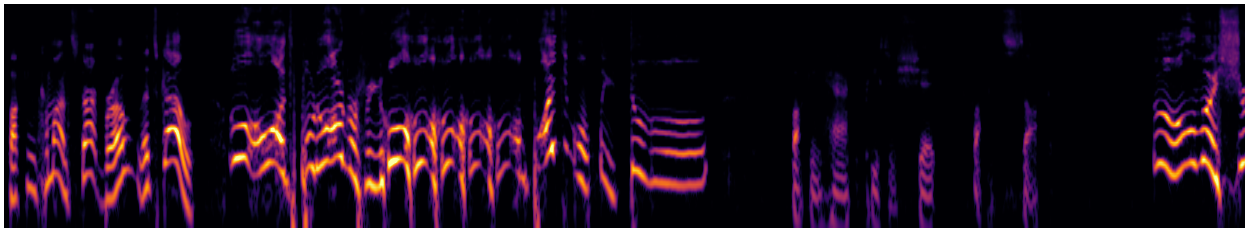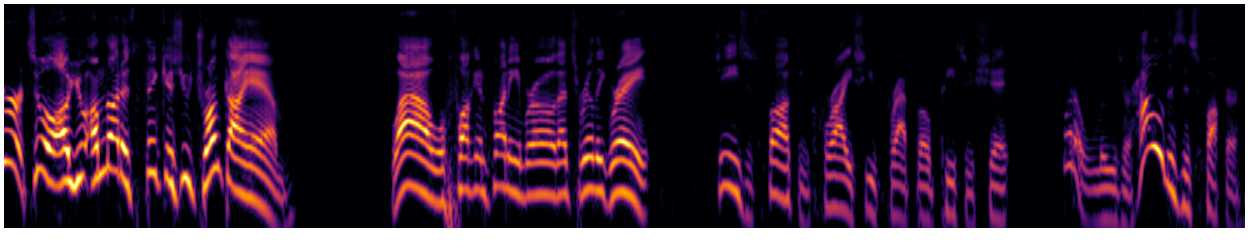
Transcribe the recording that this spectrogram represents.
Fucking come on, start, bro. Let's go. Oh, it's pornography. Bicycle seat. Duh. Fucking hack piece of shit. You fucking suck. Oh, all my shirts. Oh, you. I'm not as thick as you drunk I am. Wow. Well, fucking funny, bro. That's really great. Jesus fucking Christ, you frat bro piece of shit. What a loser. How old is this fucker?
